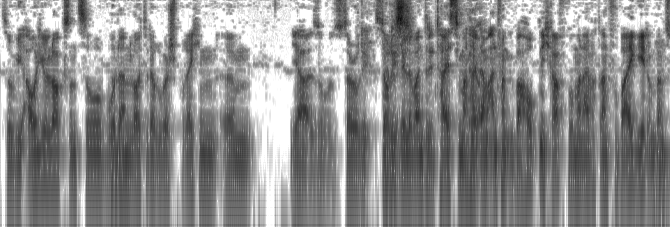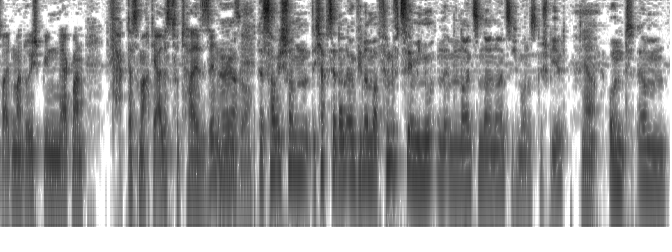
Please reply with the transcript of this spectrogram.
so wie Audiologs und so, wo Mhm. dann Leute darüber sprechen, ähm, ja, so Story, Story-relevante Details, die man halt Ja. am Anfang überhaupt nicht rafft, wo man einfach dran vorbeigeht und beim Mhm. zweiten Mal durchspielen merkt man, fuck, das macht ja alles total Sinn ja. und so. Das habe ich schon, ich habe es ja dann irgendwie nochmal 15 Minuten im 1999-Modus gespielt. Ja, Und ähm,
